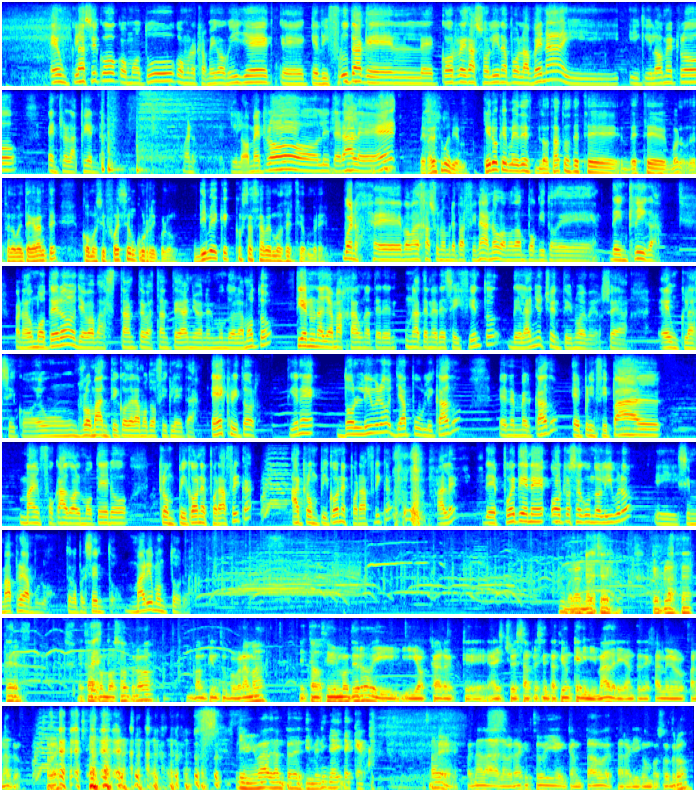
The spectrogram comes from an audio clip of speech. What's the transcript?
Es un clásico como tú, como nuestro amigo Guille, que, que disfruta, que le corre gasolina por las venas y, y kilómetros entre las piernas. Bueno, kilómetros literales, ¿eh? Me parece muy bien. Quiero que me des los datos de este, de este, bueno, de este nuevo integrante como si fuese un currículum. Dime qué cosas sabemos de este hombre. Bueno, eh, vamos a dejar su nombre para el final, ¿no? Vamos a dar un poquito de, de intriga. Bueno, es un motero, lleva bastante, bastante años en el mundo de la moto. Tiene una Yamaha, una, Teren- una Tenere 600 del año 89, o sea, es un clásico, es un romántico de la motocicleta. Es escritor, tiene dos libros ya publicados en el mercado. El principal más enfocado al motero, Trompicones por África, a Trompicones por África, ¿vale? Después tiene otro segundo libro y sin más preámbulos, te lo presento, Mario Montoro. Buenas noches, qué placer estar con vosotros, Vampi en tu programa. Estado Civil Motero y, y Oscar, que ha hecho esa presentación que ni mi madre antes de dejarme en el orfanato. ¿Sabes? ni mi madre antes de decirme, niña, ahí te quedas. ¿Sabes? Pues nada, la verdad que estoy encantado de estar aquí con vosotros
